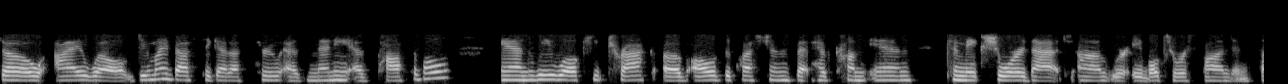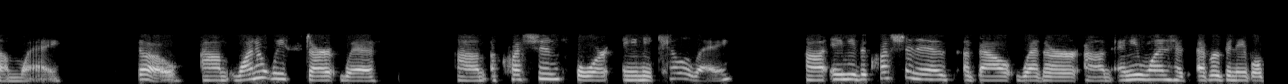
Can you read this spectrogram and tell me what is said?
so I will do my best to get us through as many as possible, and we will keep track of all of the questions that have come in to make sure that um, we're able to respond in some way. So um, why don't we start with um, a question for Amy Killelea. Uh, Amy, the question is about whether um, anyone has ever been able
